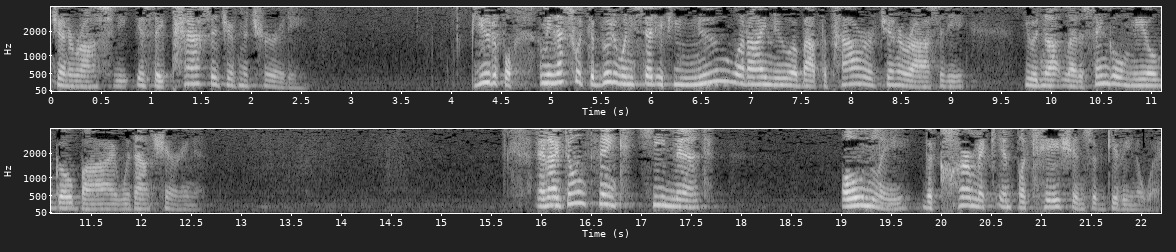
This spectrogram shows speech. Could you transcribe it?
generosity is a passage of maturity. Beautiful. I mean, that's what the Buddha, when he said, if you knew what I knew about the power of generosity, you would not let a single meal go by without sharing it. And I don't think he meant only the karmic implications of giving away,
